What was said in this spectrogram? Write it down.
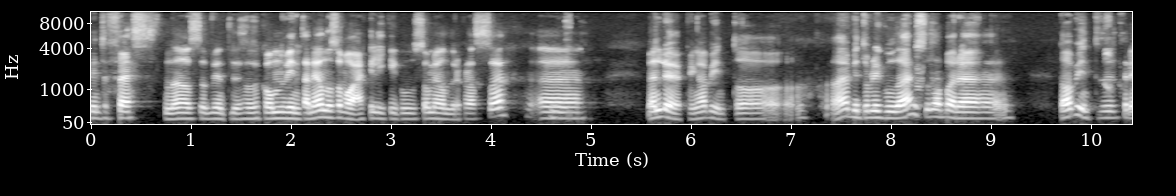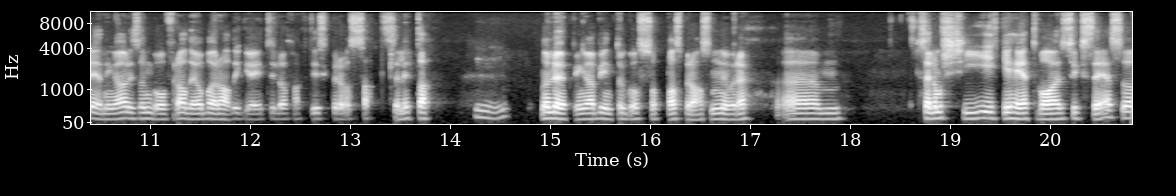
begynte festene, og så, begynte liksom, så kom vinteren igjen, og så var jeg ikke like god som i andre klasse. Eh, men løpinga begynte å Jeg begynte å bli god der, så da bare Da begynte treninga å liksom gå fra det å bare ha det gøy til å faktisk prøve å satse litt, da Mm. når løpinga begynte å gå såpass bra som den gjorde. Um, selv om ski ikke helt var suksess, så,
